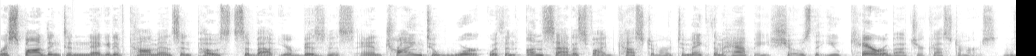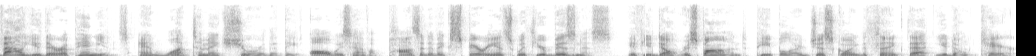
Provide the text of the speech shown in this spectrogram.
responding to negative comments and posts about your business, and trying to work with an unsatisfied customer to make them happy shows that you care about your customers, value their opinions, and want to make sure that they always have a positive experience with your business. If you don't respond, people are just going to think that you don't care.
